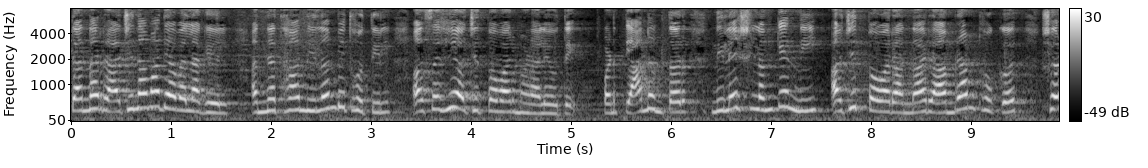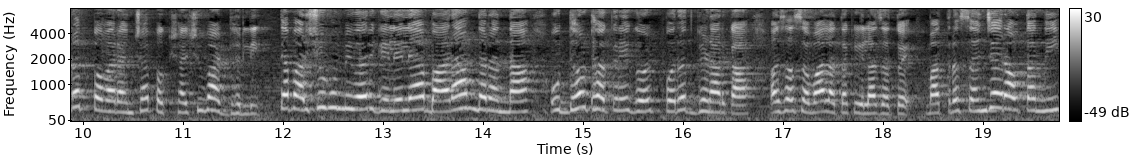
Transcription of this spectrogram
त्यांना राजीनामा द्यावा लागेल अन्यथा निलंबित होतील असंही अजित पवार म्हणाले होते. पण त्यानंतर निलेश लंकेंनी अजित पवारांना रामराम ठोकत शरद पवारांच्या पक्षाची वाट धरली. त्या पार्श्वभूमीवर गेलेल्या बारा आमदारांना उद्धव ठाकरे गट परत घेणार का असा सवाल आता केला जातोय. मात्र संजय राऊतांनी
